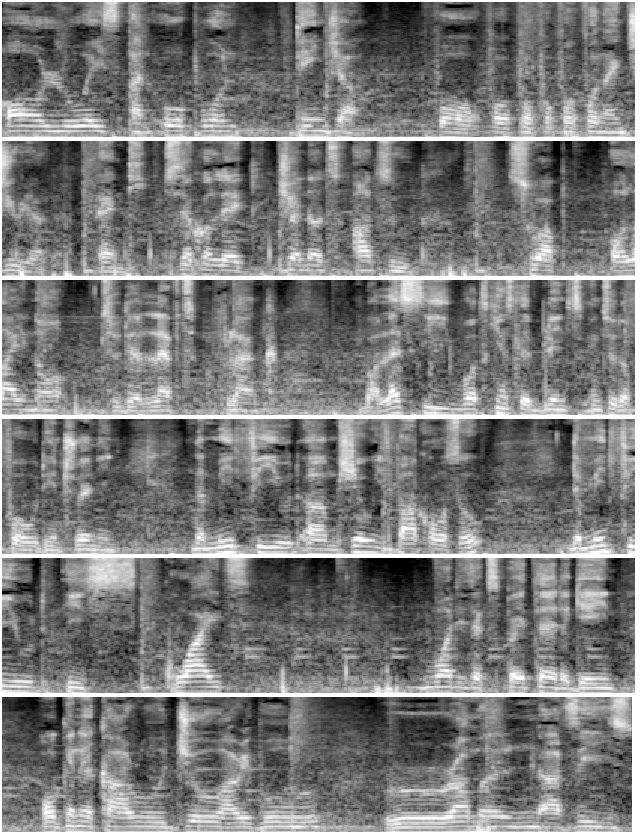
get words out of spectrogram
always an open danger for for, for, for, for Nigeria. And second leg, Jonathan had to swap Ola Aina to the left flank. But let's see what Kingsley brings into the fold in training. The midfield, um, Show is back also. The midfield is quite what is expected again. Oghenekaro, Joe Aribo, Ramon Azeez,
